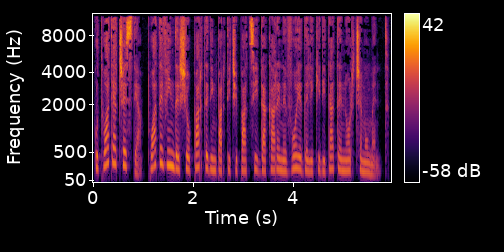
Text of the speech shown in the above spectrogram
Cu toate acestea, poate vinde și o parte din participații dacă are nevoie de lichiditate în orice moment.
